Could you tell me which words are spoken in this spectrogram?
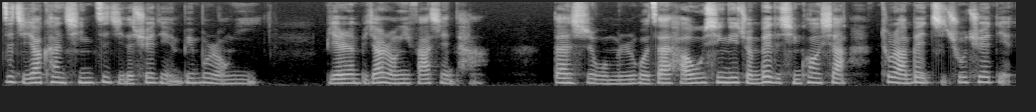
自己要看清自己的缺点并不容易，别人比较容易发现它。但是我们如果在毫无心理准备的情况下，突然被指出缺点，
